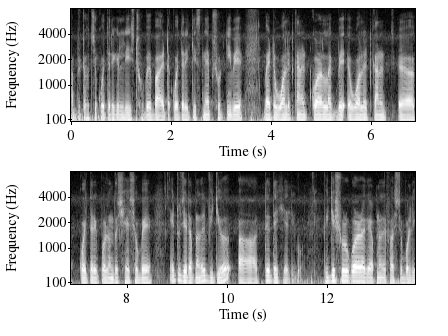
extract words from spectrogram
আপডেটটা হচ্ছে কয় তারিখে লিস্ট হবে বা এটা কয় তারিখে স্ন্যাপশট নিবে বা এটা ওয়ালেট কানেক্ট করা লাগবে ওয়ালেট কানেক্ট কয় তারিখ পর্যন্ত শেষ হবে একটু যেটা আপনাদের ভিডিওতে দেখিয়ে দিব। ভিডিও শুরু করার আগে আপনাদের ফার্স্টে বলি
